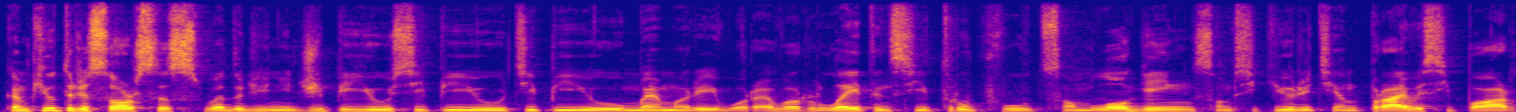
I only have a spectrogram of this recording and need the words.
Compute resources, whether you need GPU, CPU, TPU, memory, whatever, latency, throughput, some logging, some security and privacy part.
